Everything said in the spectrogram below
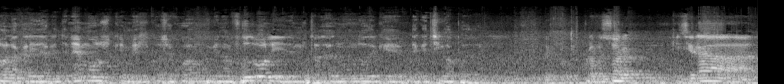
toda la calidad que tenemos, que en México se juega muy bien al fútbol y demostrarle al mundo de que, de que Chivas puede. Profesor, quisiera,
